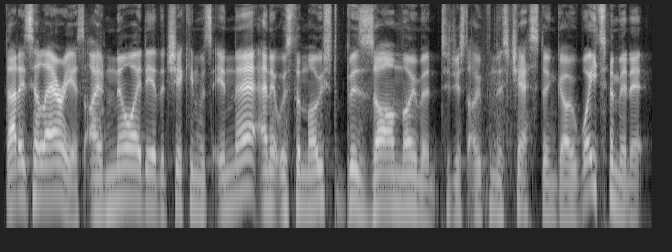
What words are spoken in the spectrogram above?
that is hilarious. I have no idea the chicken was in there, and it was the most bizarre moment to just open this chest and go, wait a minute,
